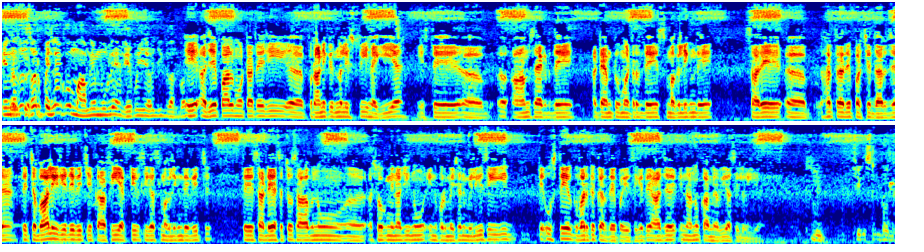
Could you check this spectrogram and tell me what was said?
ਇਹਨਾਂ ਤੋਂ ਸਰ ਪਹਿਲਾਂ ਕੋਈ ਮਾਮਲੇ ਮੂਲੇ ਹੈਗੇ ਕੋਈ ਇਹੋ ਜੀ ਗੱਲਬਾਤ? ਇਹ ਅਜੇਪਾਲ ਮੋਟਾ ਤੇ ਜੀ ਪੁਰਾਣੀ ਕ੍ਰਿਮੀਨਲ ਹਿਸਟਰੀ ਹੈਗੀ ਹੈ ਇਸ ਤੇ ਆਰਮਸ ਐਕਟ ਦੇ ਅਟੈਂਪਟ ਟੂ ਮਰਡਰ ਦੇ ਸਮਗਲਿੰਗ ਦੇ ਸਾਰੇ ਹਰ ਤਰ੍ਹਾਂ ਦੇ ਪਰਚੇ ਦਰਜ ਹੈ ਤੇ ਚਬਾਲ ਏਰੀਆ ਦੇ ਵਿੱਚ ਕਾਫੀ ਐਕਟਿਵ ਸੀਗਾ ਸਮਗਲਿੰਗ ਦੇ ਵਿੱਚ ਤੇ ਸਾਡੇ ਐਸਐਚਓ ਸਾਹਿਬ ਨੂੰ ਅਸ਼ੋਕ ਮੀਨਾ ਜੀ ਨੂੰ ਇਨਫੋਰਮੇਸ਼ਨ ਮਿਲੀ ਸੀ ਤੇ ਉਸ ਤੇ ਵਰਕ ਕਰਦੇ ਪਏ ਸੀਗੇ ਤੇ ਅੱਜ ਇਹਨਾਂ ਨੂੰ ਕਾਮਯਾਬੀ ਹਾਸਿਲ ਹੋਈ ਹੈ। ਠੀਕ ਸਰ ਬੋਲੋ।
